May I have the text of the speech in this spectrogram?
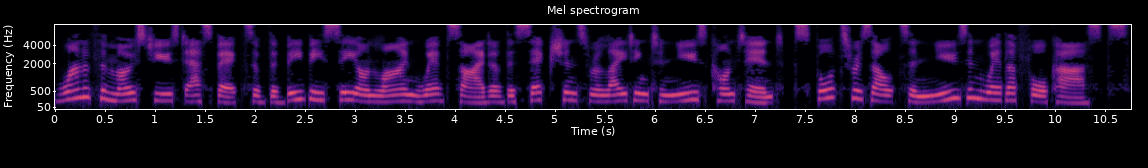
One of the most used aspects of the BBC Online website are the sections relating to news content, sports results and news and weather forecasts.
